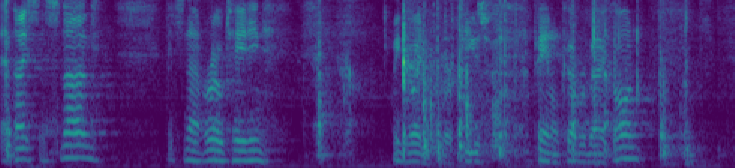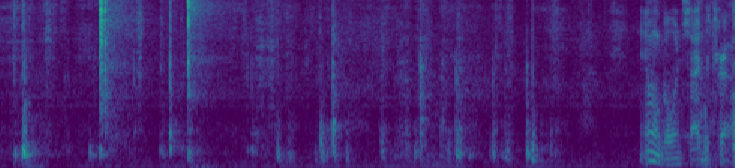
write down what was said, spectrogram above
that nice and snug. It's not rotating. We can go ahead and put our fuse panel cover back on. And we'll go inside the truck.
